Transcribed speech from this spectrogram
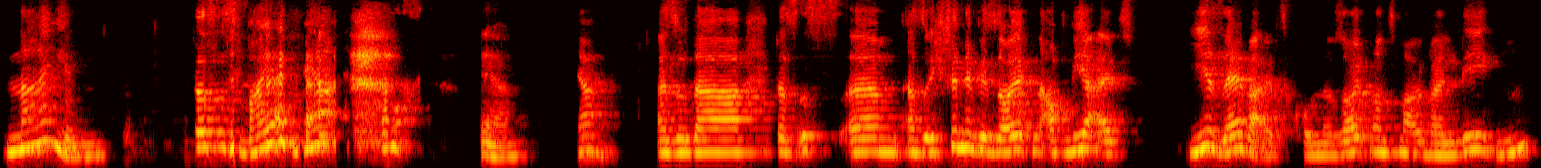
Nein, das ist weit mehr als das. Ja. Ja, also da, das ist, ähm, also ich finde, wir sollten auch wir als, wir selber als Kunde, sollten uns mal überlegen,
